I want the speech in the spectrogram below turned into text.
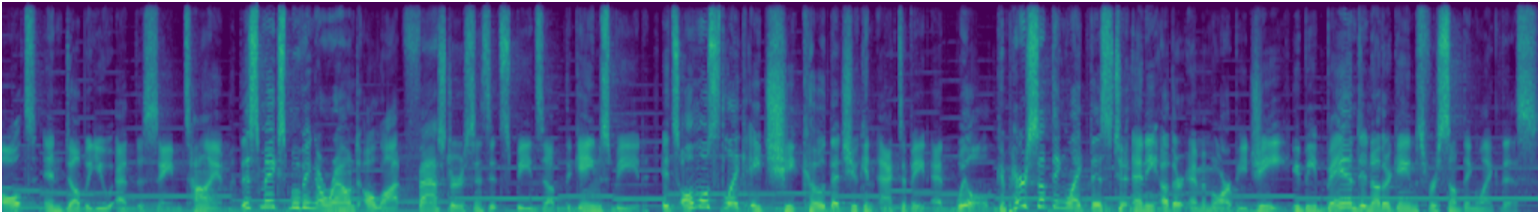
Alt and W at the same time. This makes moving around a lot faster since it speeds up the game speed. It's almost like a cheat code that you can activate at will. Compare something like this to any other MMORPG. You'd be banned in other games for something like this.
